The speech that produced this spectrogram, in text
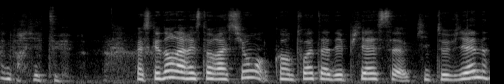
bonne variété. Parce que dans la restauration, quand toi, tu as des pièces qui te viennent,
